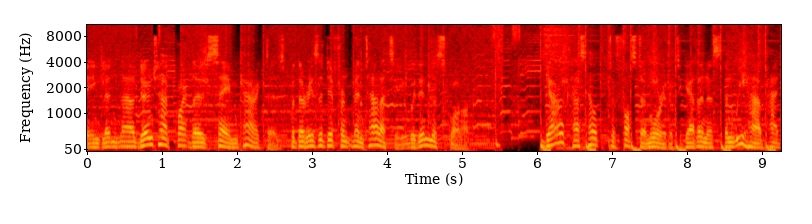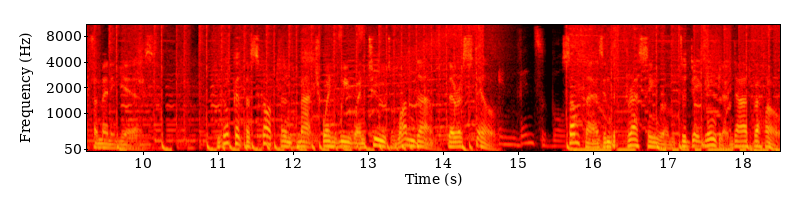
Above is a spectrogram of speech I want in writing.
England now don't have quite those same characters, but there is a different mentality within the squad. Gareth has helped to foster more of a togetherness than we have had for many years. Look at the Scotland match when we went 2-1 down, there are still some players in the dressing room to dig England out of a hole.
